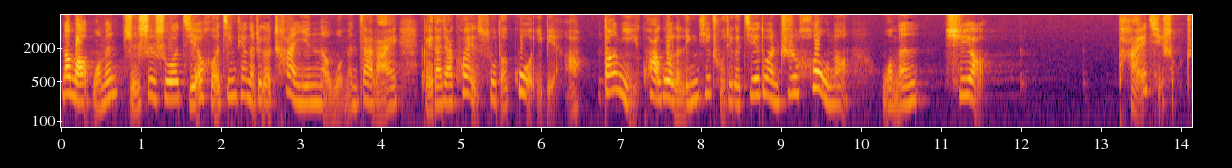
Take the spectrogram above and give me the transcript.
那么我们只是说结合今天的这个颤音呢，我们再来给大家快速的过一遍啊。当你跨过了零基础这个阶段之后呢，我们需要抬起手指，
